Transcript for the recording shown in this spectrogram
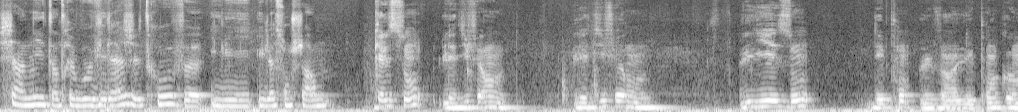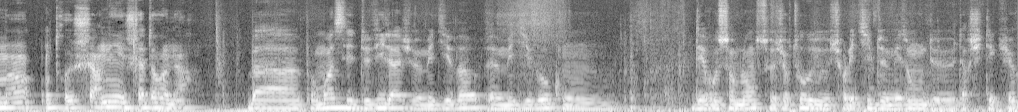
Charny est un très beau village, je trouve. Il, il a son charme. Quelles sont les différentes, les différentes liaisons des points, enfin, les points communs entre Charny et Château-Renard? Bah, pour moi, c'est deux villages médiévaux, euh, médiévaux qui ont des ressemblances, surtout euh, sur les types de maisons de- d'architecture.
